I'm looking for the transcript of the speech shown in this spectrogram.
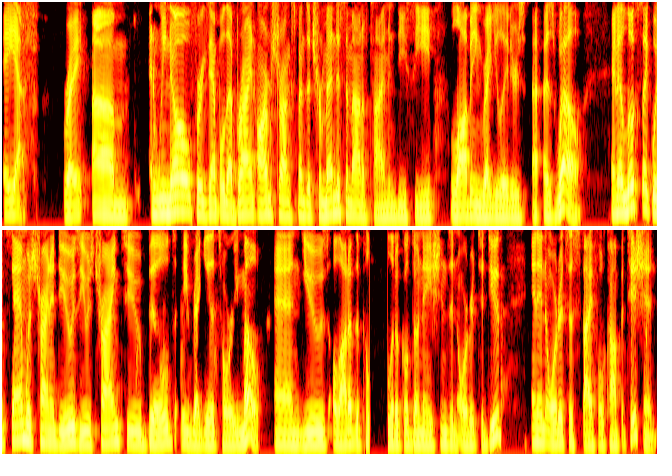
AF right? Um, and we know, for example, that Brian Armstrong spends a tremendous amount of time in DC lobbying regulators as well. And it looks like what Sam was trying to do is he was trying to build a regulatory moat and use a lot of the political donations in order to do that and in order to stifle competition.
